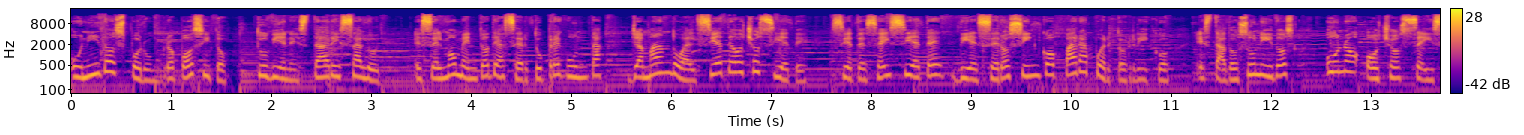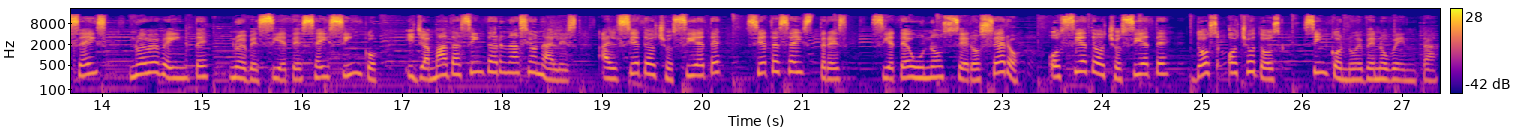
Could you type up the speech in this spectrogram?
Unidos por un propósito, tu bienestar y salud. Es el momento de hacer tu pregunta llamando al 787-767-1005 para Puerto Rico, Estados Unidos 1866-920-9765 y llamadas internacionales al 787-763-7100 o 787-282-5990.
